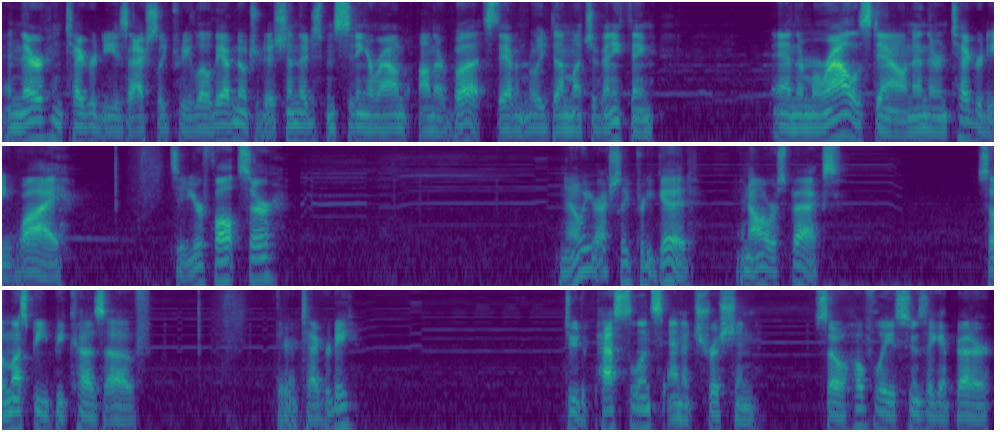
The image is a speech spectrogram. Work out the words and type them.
And their integrity is actually pretty low. They have no tradition. They've just been sitting around on their butts. They haven't really done much of anything. And their morale is down, and their integrity. Why? Is it your fault, sir? No, you're actually pretty good, in all respects. So it must be because of their integrity. Due to pestilence and attrition. So hopefully as soon as they get better.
